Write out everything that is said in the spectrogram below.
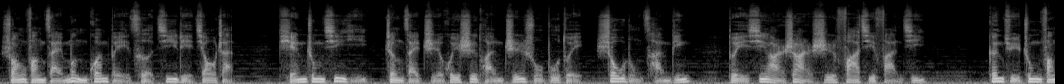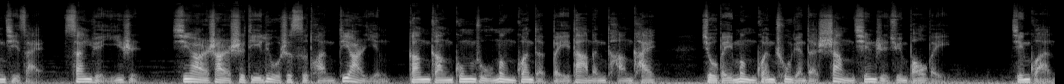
双方在孟关北侧激烈交战。田中新仪正在指挥师团直属部队收拢残兵，对新二十二师发起反击。根据中方记载，三月一日，新二十二师第六十四团第二营刚刚攻入孟关的北大门堂开，就被孟关出援的上千日军包围。尽管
